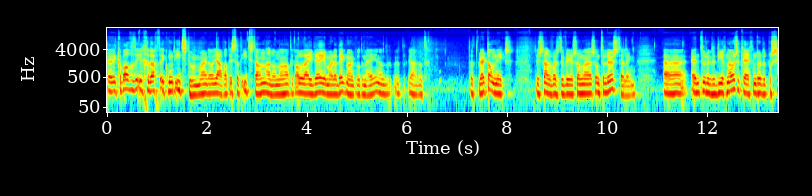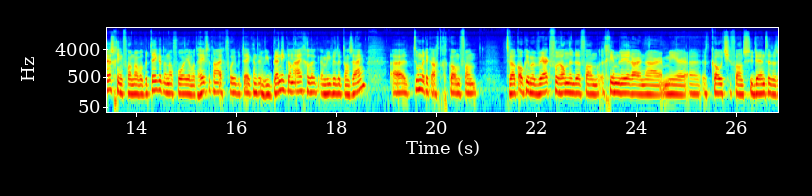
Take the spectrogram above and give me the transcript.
eh, ik heb altijd gedacht, ik moet iets doen. Maar dan, ja, wat is dat iets dan? Nou, dan, had ik allerlei ideeën, maar daar deed ik nooit wat mee. En dan, ja, dat, dat werd dan niks. Dus nou, was het weer zo'n eh, zo'n teleurstelling. Eh, en toen ik de diagnose kreeg en door het proces ging van... Nou, wat betekent het nou voor je en wat heeft het nou eigenlijk voor je betekend... en wie ben ik dan eigenlijk en wie wil ik dan zijn... eh, toen ben ik erachter gekomen van... Terwijl ik ook in mijn werk veranderde van gymleraar naar meer eh, het coachen van studenten. Dus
